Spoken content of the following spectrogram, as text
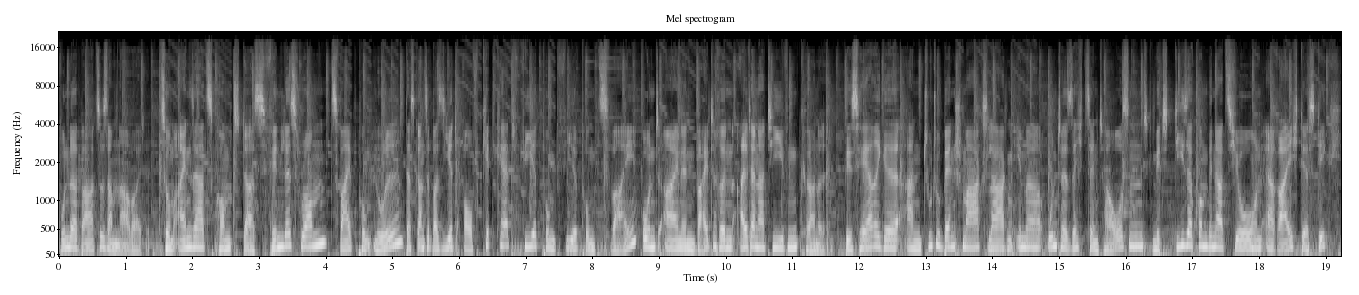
wunderbar zusammenarbeitet. Zum Einsatz kommt das Finless ROM 2.0. Das Ganze basiert auf KitKat 4.4.2 und einen weiteren alternativen Kernel. Bisherige Antutu-Benchmarks lagen immer unter 16.000 1000. Mit dieser Kombination erreicht der Stick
